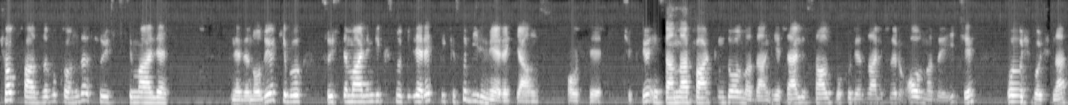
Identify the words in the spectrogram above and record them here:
çok fazla bu konuda suistimale neden oluyor ki bu suistimalin bir kısmı bilerek bir kısmı bilmeyerek yalnız ortaya çıkıyor. İnsanlar farkında olmadan yeterli sağlık okuryazarlıkları olmadığı için boş boşuna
